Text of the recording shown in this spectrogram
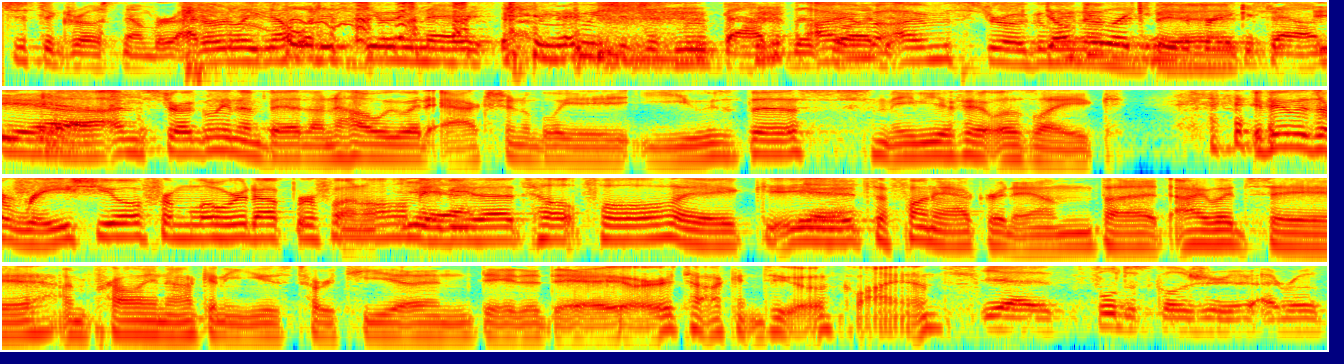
It's just a gross number. I don't really know what it's doing there. Maybe we should just move past this I'm, one. I'm struggling. Don't feel like you need to break it down. Yeah, Yeah. I'm struggling a bit on how we would actionably use this. Maybe if it was like, if it was a ratio from lower to upper funnel, maybe Yeah. that's helpful. Like, Yeah. it's a fun acronym, but I would say I'm probably not going to use tortilla in day to day or talking to clients. Yeah, full disclosure, I wrote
